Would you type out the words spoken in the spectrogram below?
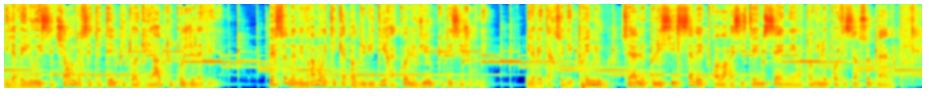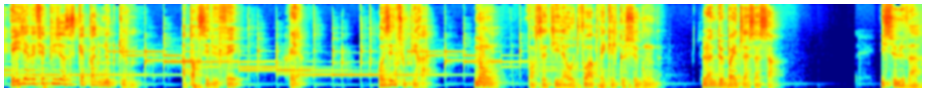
Il avait loué cette chambre dans cet hôtel plutôt agréable tout proche de la ville. Personne n'avait vraiment été capable de lui dire à quoi le vieux occupait ses journées. Il avait harcelé Prégnou, cela le policier le savait pour avoir assisté à une scène et entendu le professeur se plaindre. Et il avait fait plusieurs escapades nocturnes. À part ces deux faits, rien. Rosen soupira. Non, pensa-t-il à haute voix après quelques secondes. Cela ne peut pas être l'assassin. Il se leva,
